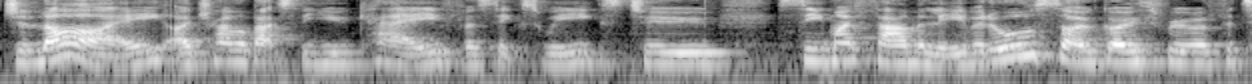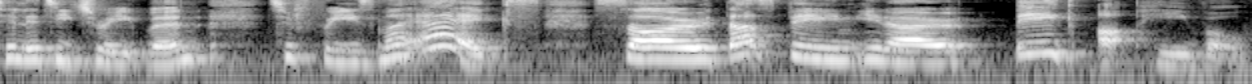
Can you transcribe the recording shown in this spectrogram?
July, I travelled back to the UK for six weeks to see my family, but also go through a fertility treatment to freeze my eggs. So that's been, you know, big upheaval,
